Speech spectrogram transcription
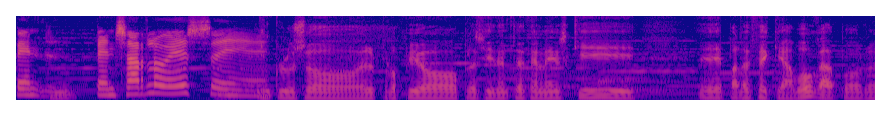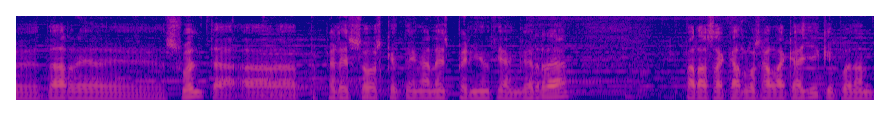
mm. pensarlo es... Eh, incluso el propio presidente Zelensky eh, parece que aboga por eh, dar eh, suelta a presos que tengan experiencia en guerra para sacarlos a la calle y que puedan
